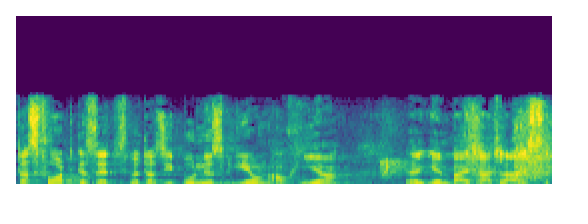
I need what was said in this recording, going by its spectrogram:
das fortgesetzt wird, dass die Bundesregierung auch hier äh, ihren Beitrag leistet.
